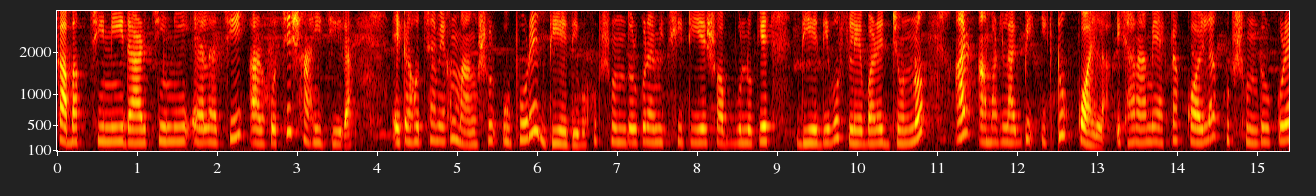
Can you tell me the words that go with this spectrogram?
কাবাব চিনি, দারচিনি এলাচি আর হচ্ছে শাহি জিরা। এটা হচ্ছে আমি এখন মাংসর উপরে দিয়ে দিব। খুব সুন্দর করে আমি ছিটিয়ে সবগুলোকে দিয়ে দিব ফ্লেভারের জন্য। আর আমার লাগবে একটু কয়লা। এখানে আমি একটা কয়লা খুব সুন্দর করে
